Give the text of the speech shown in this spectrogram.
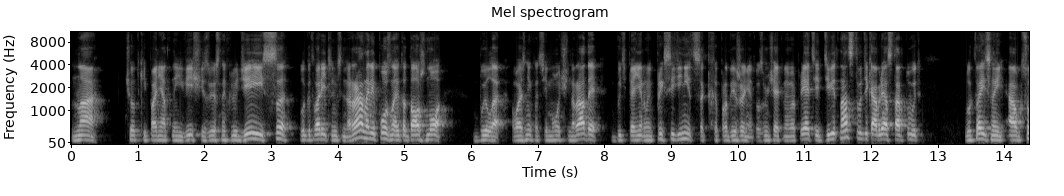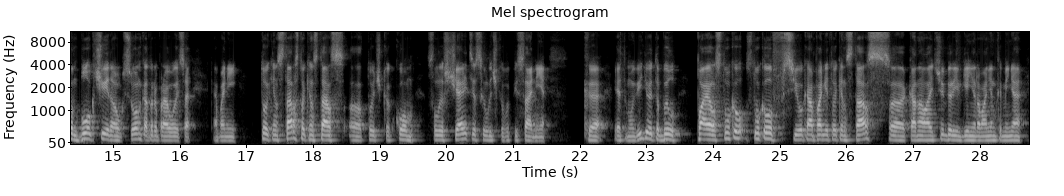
на четкие понятные вещи известных людей с благотворительными целями. Рано или поздно это должно было возникнуть, и мы очень рады быть пионерами, присоединиться к продвижению этого замечательного мероприятия. 19 декабря стартует благотворительный аукцион, блокчейн-аукцион, который проводится компанией Token Stars, tokenstars.com slash charity, ссылочка в описании к этому видео. Это был Павел Стукол, Стуколов, CEO компании Token Stars, э, канал iTuber, Евгений Романенко меня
